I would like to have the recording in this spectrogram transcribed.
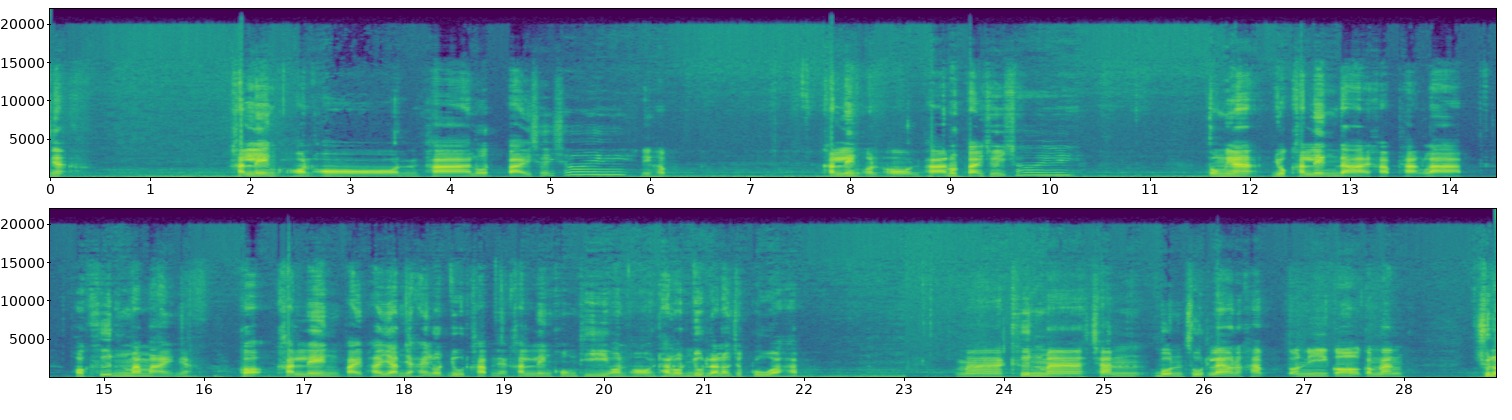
เนี่ย คันเร่งอ่อนๆ พารถไปเฉยๆ นี่ครับ คันเร่งอ่อนๆ พารถไปเฉยๆ ตรงเนี้ยยกคันเร่งได้ครับทางลาบ พอขึ้นมาใหม่เนี่ย ก็คันเร่งไปพยายามอย่าให้รถหยุดครับเนี่ยคันเร่งคงที่อ่อนๆ ถ้ารถหยุดแล้วเราจะกลัวครับ มาขึ้นมาชั้นบนสุดแล้วนะครับ ตอนนี้ก็กำลังชุล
